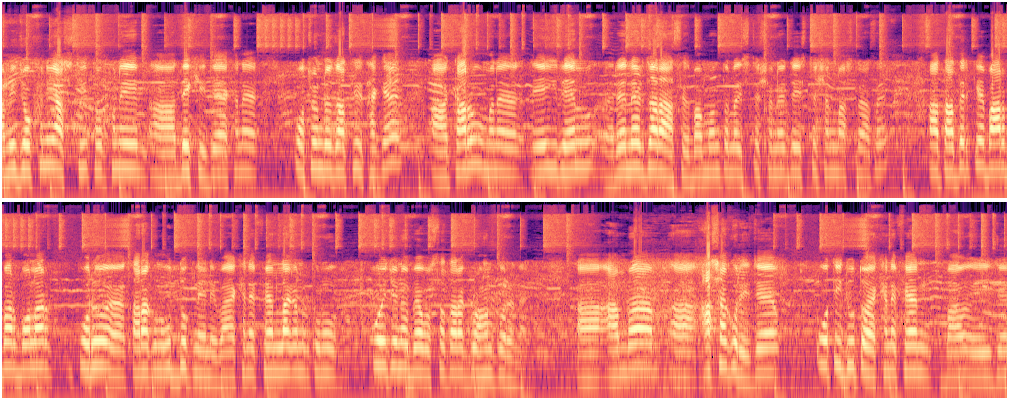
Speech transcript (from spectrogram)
আমি যখনই আসছি তখনই দেখি যে এখানে প্রচণ্ড যাত্রী থাকে। কারও মানে এই রেল, রেলের যারা আছে বা মন্তলা স্টেশনের যে স্টেশন মাস্টার আছে তাদেরকে বারবার বলার পরেও তারা কোনো উদ্যোগ নেয়নি বা এখানে ফ্যান লাগানোর কোনো প্রয়োজনীয় ব্যবস্থা তারা গ্রহণ করে নেয় আমরা আশা করি যে অতি দ্রুত এখানে ফ্যান বা এই যে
